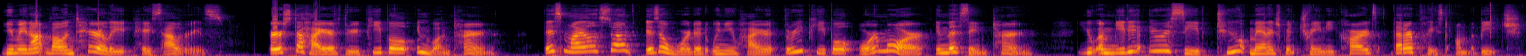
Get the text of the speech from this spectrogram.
You may not voluntarily pay salaries. First to hire three people in one turn. This milestone is awarded when you hire three people or more in the same turn. You immediately receive two management trainee cards that are placed on the beach.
